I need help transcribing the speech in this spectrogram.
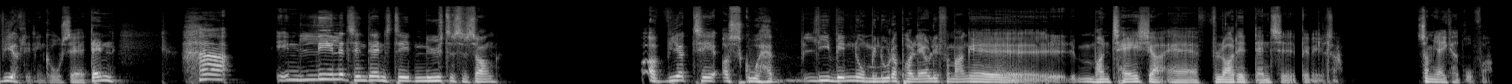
virkelig en god serie. Den har en lille tendens til den nyeste sæson at virke til at skulle have lige vinde nogle minutter på at lave lidt for mange øh, montager af flotte dansebevægelser, som jeg ikke havde brug for.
